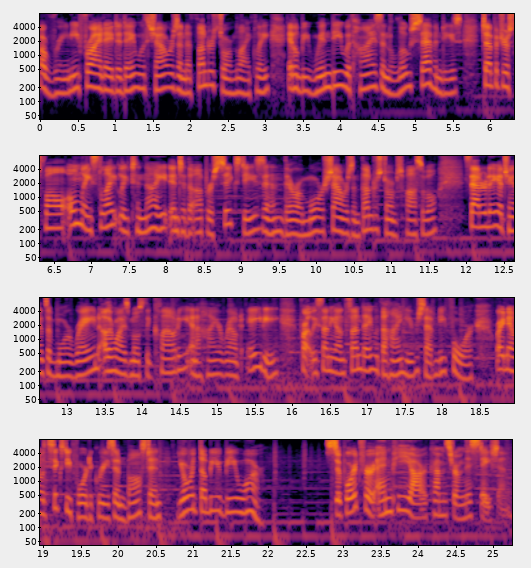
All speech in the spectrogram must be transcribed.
A rainy Friday today with showers and a thunderstorm likely. It'll be windy with highs in the low 70s. Temperatures fall only slightly tonight into the upper 60s, and there are more showers and thunderstorms possible. Saturday, a chance of more rain, otherwise mostly cloudy and a high around 80. Partly sunny on Sunday with a high near 74. Right now it's 64 degrees in Boston. You're with WBUR. Support for NPR comes from this station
